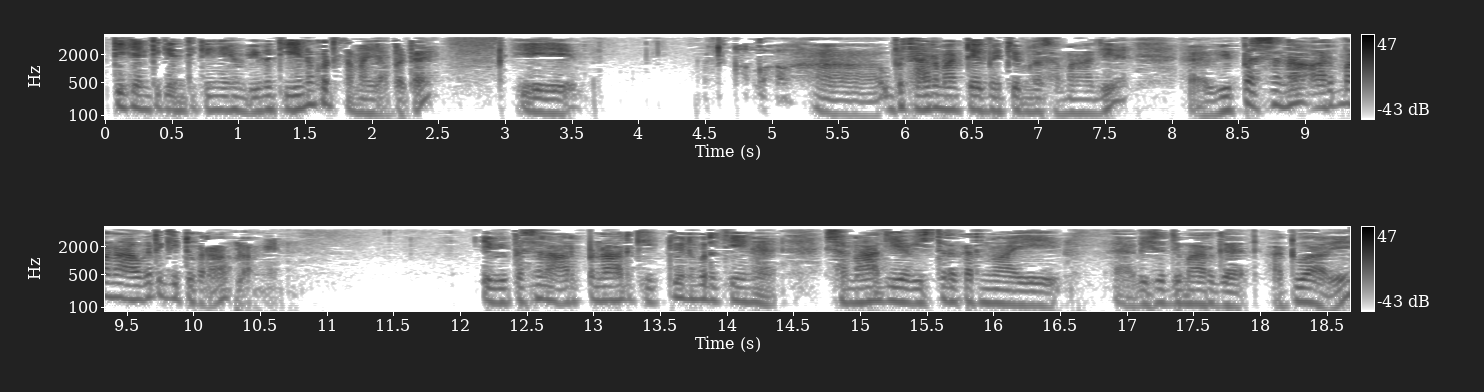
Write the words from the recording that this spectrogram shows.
ටිකෙන් ටිකෙන් ටිකෙන් එහෙම විම තියෙනකොට තමයි අපට ඒ උපචාර මට්ටමේ තිබුණ සමාජයේ විපස්සනා අර්පණාවකට කිට්ටු කරන්න පුළුවන් වෙනවා. ඒ විපස්සනා අර්පණාට කිට් වෙනකොට තියෙන සමාධිය විස්තර කරනවා ඒ විසුද්ධි මාර්ග අටුවාවේ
